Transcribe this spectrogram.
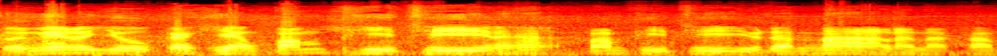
ตอนนี้เราอยู่ใกล้เคียงปั๊มพีทีนะฮะ ปั๊มพีทีอยู่ด้านหน้าแล้วนะครับ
